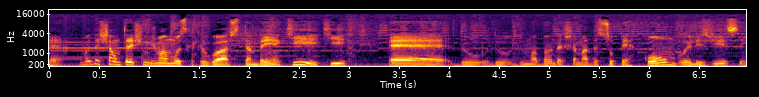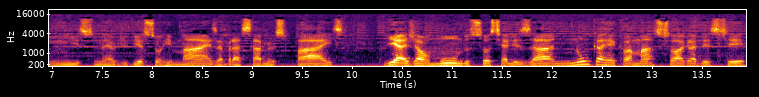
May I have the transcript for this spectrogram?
é. Vou deixar um trechinho de uma música que eu gosto também aqui, que é do, do, de uma banda chamada Super Combo. Eles dizem isso, né? Eu devia sorrir mais, abraçar meus pais, viajar o mundo, socializar, nunca reclamar, só agradecer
